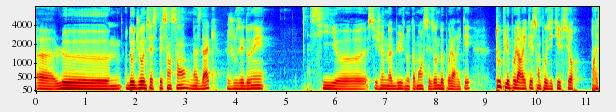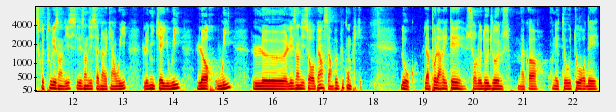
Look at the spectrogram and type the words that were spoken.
Euh, le Dow Jones SP500, Nasdaq, je vous ai donné, si, euh, si je ne m'abuse, notamment ces zones de polarité. Toutes les polarités sont positives sur presque tous les indices. Les indices américains, oui. Le Nikkei, oui. L'or, oui. Le, les indices européens, c'est un peu plus compliqué. Donc, la polarité sur le Dow Jones, d'accord, on était autour des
